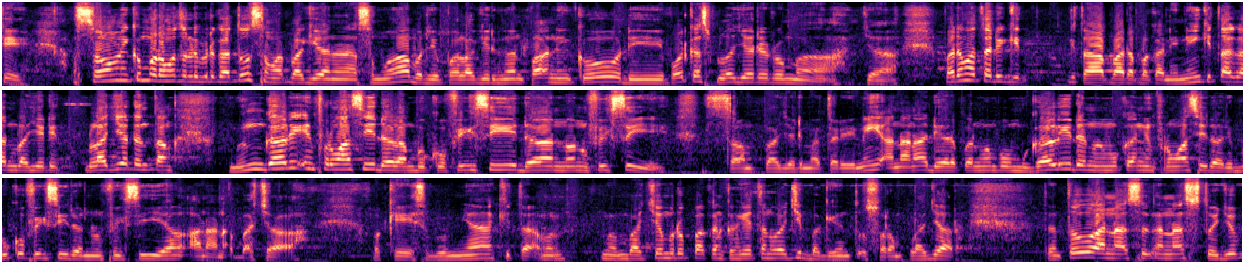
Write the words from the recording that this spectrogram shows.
Oke, Assalamualaikum warahmatullahi wabarakatuh. Selamat pagi anak-anak semua. Berjumpa lagi dengan Pak Niko di podcast belajar di rumah. Ya, pada materi kita, pada pekan ini kita akan belajar belajar tentang menggali informasi dalam buku fiksi dan non fiksi. Setelah belajar di materi ini, anak-anak diharapkan mampu menggali dan menemukan informasi dari buku fiksi dan non fiksi yang anak-anak baca. Oke, sebelumnya kita membaca merupakan kegiatan wajib bagi untuk seorang pelajar. Tentu anak anak setuju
